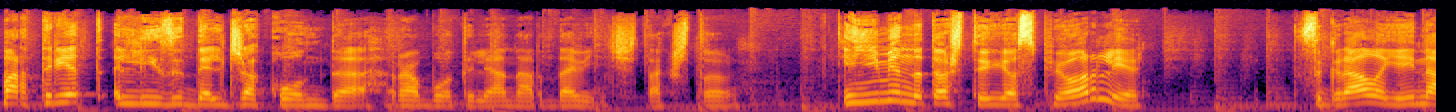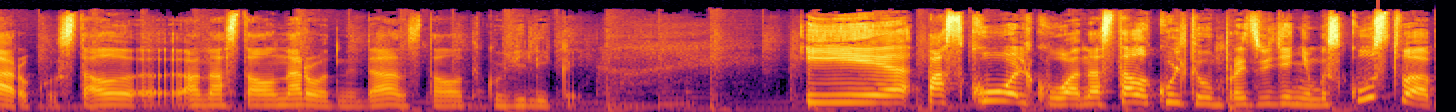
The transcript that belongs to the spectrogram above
портрет Лизы Дель Джаконда работы Леонардо да Винчи. Так что и именно то, что ее сперли, сыграло ей на руку. Стала, она стала народной, да, она стала такой великой. И поскольку она стала культовым произведением искусства,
